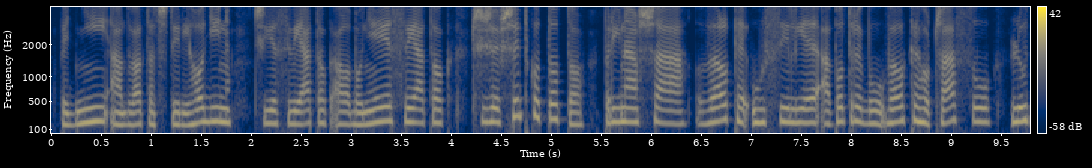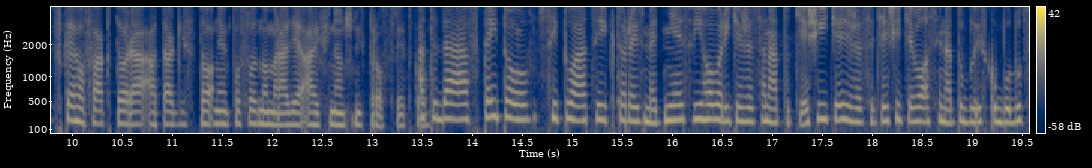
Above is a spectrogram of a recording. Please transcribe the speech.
365 dní a 24 hodín, či je sviatok alebo nie je sviatok. Čiže všetko toto prináša veľké úsilie a potrebu veľkého času, ľudského faktora a takisto v neposlednom rade aj finančných prostriedkov. A teda v tejto situácii, ktorej sme dnes, vy hovoríte, že sa na to tešíte, že sa tešíte vlastne na tú blízku budúcnosť.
